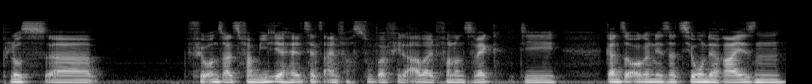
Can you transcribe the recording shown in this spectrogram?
Plus äh, für uns als Familie hält es jetzt einfach super viel Arbeit von uns weg. Die ganze Organisation der Reisen,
